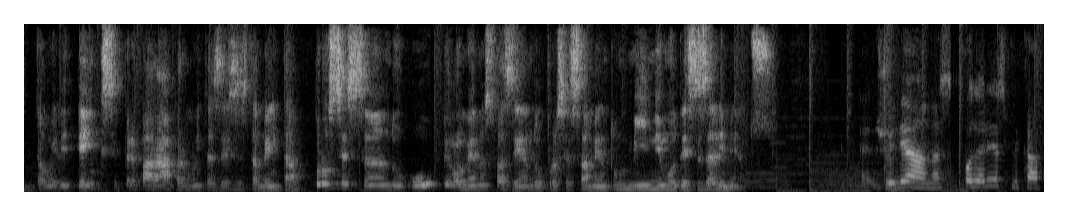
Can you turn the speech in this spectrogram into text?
Então ele tem que se preparar para muitas vezes também estar tá processando ou pelo menos fazendo o processamento mínimo desses alimentos. É, Juliana, você poderia explicar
